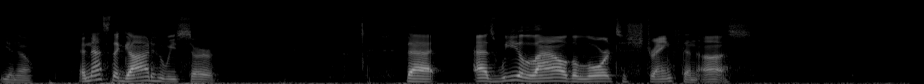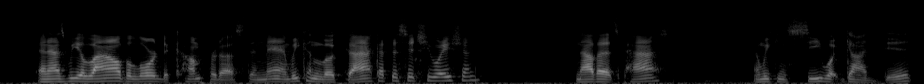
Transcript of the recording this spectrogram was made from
You know. And that's the God who we serve. That as we allow the Lord to strengthen us, and as we allow the Lord to comfort us, then man, we can look back at the situation now that it's past, and we can see what God did,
